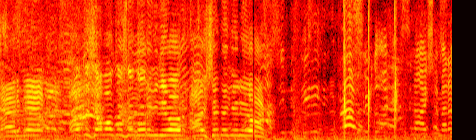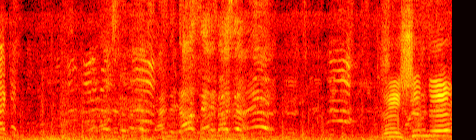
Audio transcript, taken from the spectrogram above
Merve atış avantajına doğru gidiyor. Ayşe de geliyor. Ayşe merak etme. Daha. Ve şimdi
